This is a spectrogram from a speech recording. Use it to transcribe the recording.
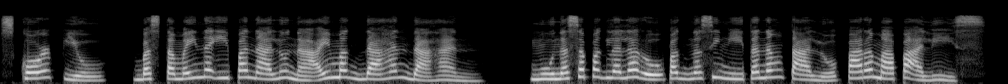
Scorpio, basta may naipanalo na ay magdahan-dahan. Muna sa paglalaro pag nasingitan ng talo para mapaalis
